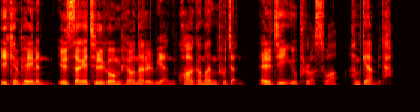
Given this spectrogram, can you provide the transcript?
이 캠페인은 일상의 즐거운 변화를 위한 과감한 도전 LG U+와 함께합니다.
